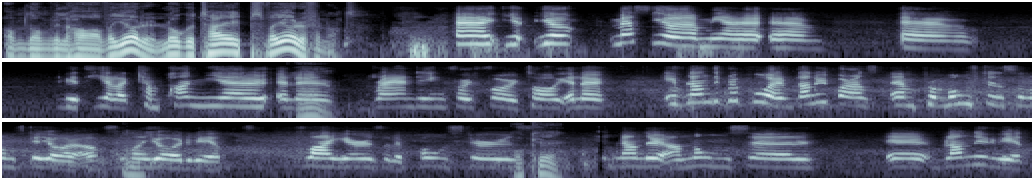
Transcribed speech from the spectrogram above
om de vill ha, vad gör du? Logotypes, vad gör du för något? Eh, jag, jag, mest gör jag mer eh, eh, vet, hela kampanjer eller Ja. branding för ett företag. Eller ibland det beror på, ibland är det bara en, en promotion som de ska göra. Som Mm. man gör, du vet, flyers eller posters. Okej. Ibland är det annonser. Eh, ibland är du vet,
